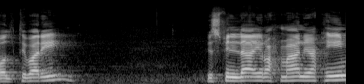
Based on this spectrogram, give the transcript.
বলতে পারি। বিসমিল্লাহ রহমান রহিম।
